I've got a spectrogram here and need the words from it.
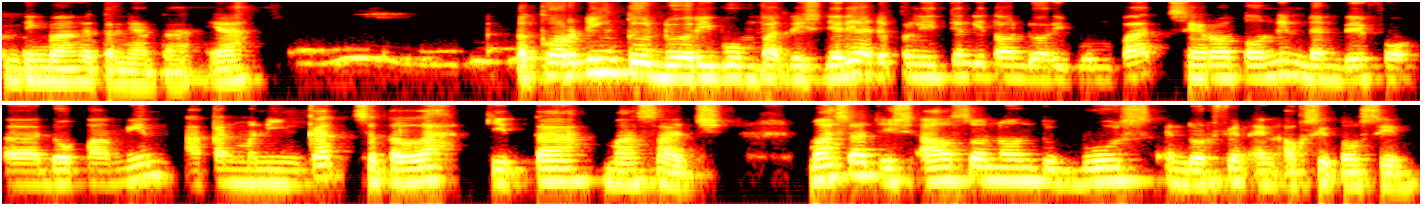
Penting banget ternyata ya according to 2004 jadi ada penelitian di tahun 2004 serotonin dan eh, dopamin akan meningkat setelah kita massage Massage is also known to boost endorphin and oxytocin.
